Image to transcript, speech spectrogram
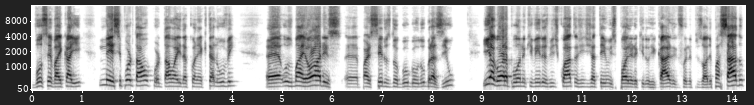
você vai cair nesse portal, portal aí da Conecta Nuvem. É, os maiores é, parceiros do Google no Brasil e agora, para o ano que vem, 2024, a gente já tem um spoiler aqui do Ricardo, que foi no episódio passado,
